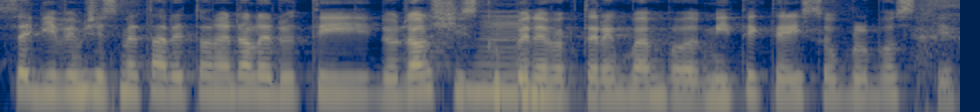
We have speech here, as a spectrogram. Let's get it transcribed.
Se divím, že jsme tady to nedali do, tý, do další hmm. skupiny, hmm. o které budeme mýty, které jsou blbosti.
